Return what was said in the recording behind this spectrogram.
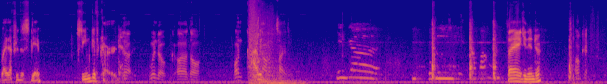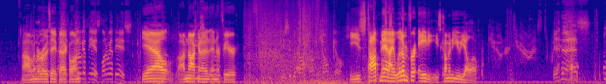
right after this game. Steam gift card. Yeah, window, uh, door. One, I would- down outside. Thank you, Ninja. Okay. I'm gonna rotate back Let him along. get the ace, let him get the ace. Yeah, I'll, I'm not gonna interfere. You see the bomb? Don't kill him. He's top mid. I lit him for 80. He's coming to you, yellow. Yes! I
